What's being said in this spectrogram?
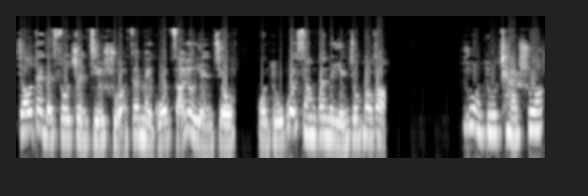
胶带的搜证技术在美国早有研究，我读过相关的研究报告。若督察说，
